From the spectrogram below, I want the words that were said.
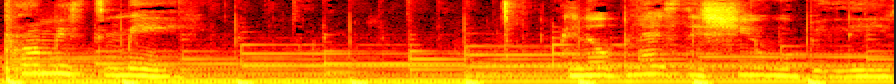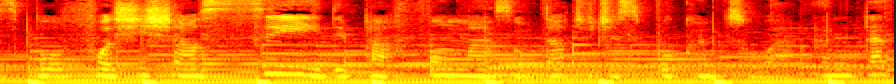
promised me you know, bless the she who believes, but for she shall see the performance of that which is spoken to her. And that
